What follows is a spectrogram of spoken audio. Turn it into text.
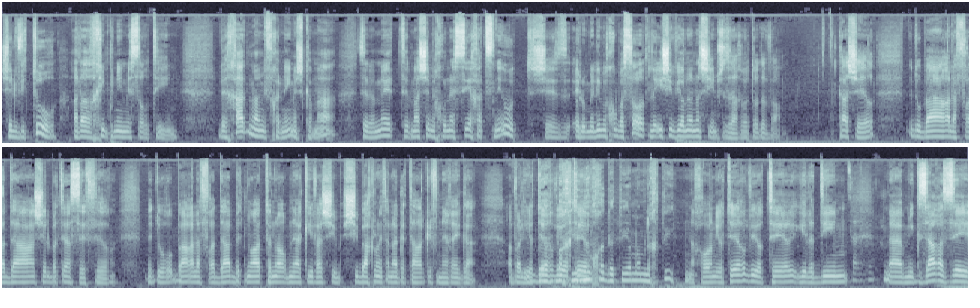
של ויתור על ערכים פנים מסורתיים. ואחד מהמבחנים, יש כמה, זה באמת מה שמכונה שיח הצניעות, שאלו מילים מכובסות לאי שוויון לנשים, שזה הרי אותו דבר. כאשר מדובר על הפרדה של בתי הספר, מדובר על הפרדה בתנועת הנוער בני עקיבא, שיבחנו את הנהגתה רק לפני רגע, אבל יותר ויותר... בחינוך הדתי הממלכתי. נכון, יותר ויותר ילדים מהמגזר הזה,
